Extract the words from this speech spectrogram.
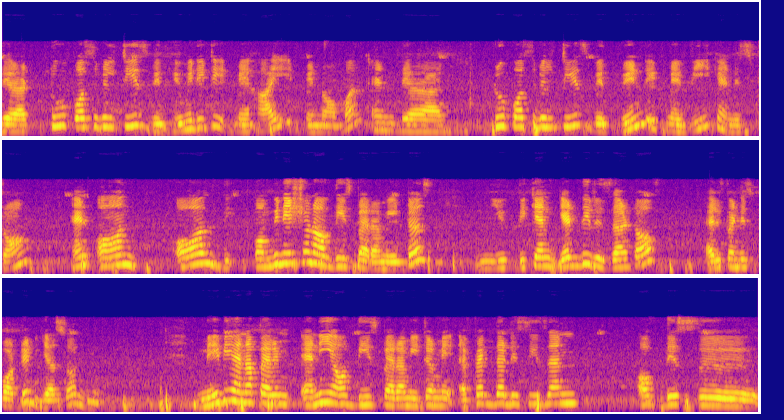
there are 2 possibilities with humidity. It may high, it may normal. And there are 2 possibilities with wind. It may weak and strong. And on all the combination of these parameters you, we can get the result of elephant is spotted yes or no. Maybe any of these parameter may affect the decision of this uh,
